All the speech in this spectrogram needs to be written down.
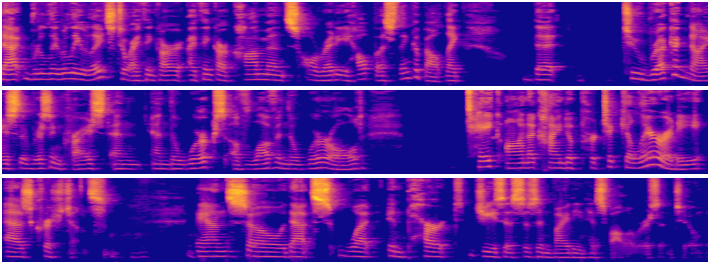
that really really relates to i think our i think our comments already help us think about like that to recognize the risen christ and and the works of love in the world take on a kind of particularity as christians. Mm-hmm. and so that's what in part jesus is inviting his followers into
